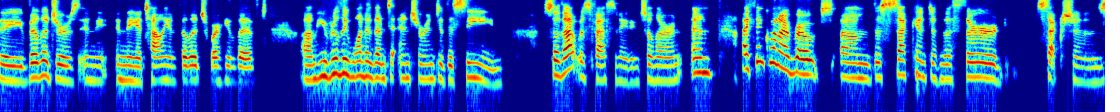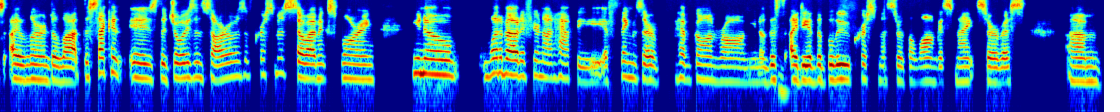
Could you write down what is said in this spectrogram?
the villagers in the in the Italian village where he lived. Um, he really wanted them to enter into the scene so that was fascinating to learn. And I think when I wrote um, the second and the third sections, I learned a lot. The second is the joys and sorrows of Christmas. So I'm exploring, you know, what about if you're not happy, if things are have gone wrong? You know, this mm-hmm. idea of the blue Christmas or the longest night service, um,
